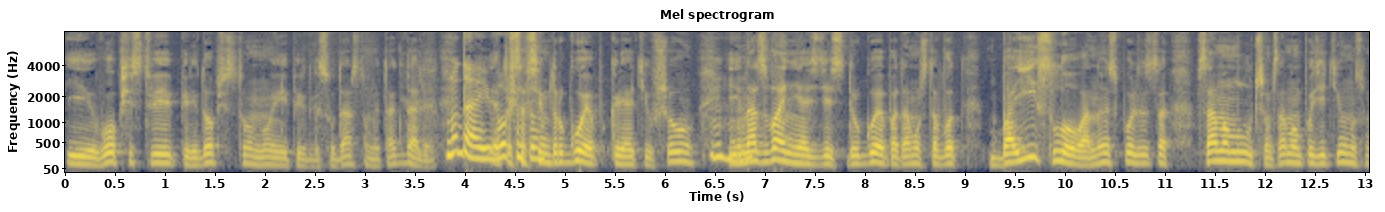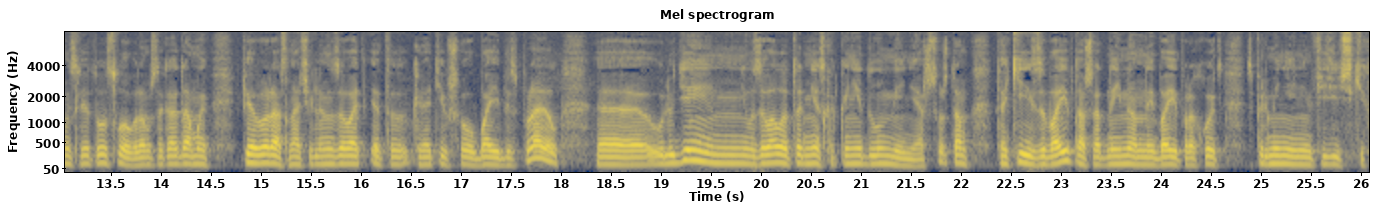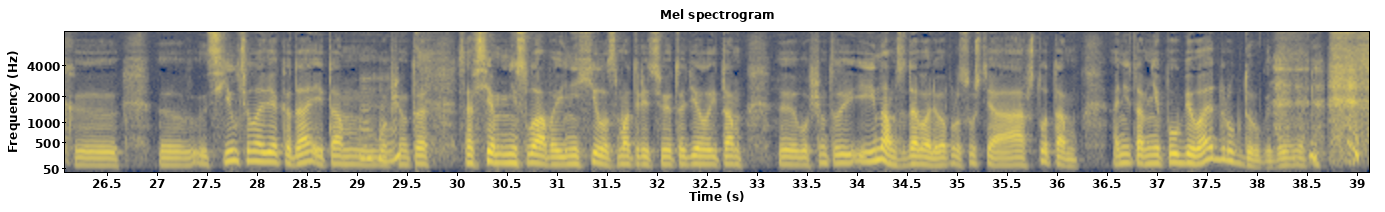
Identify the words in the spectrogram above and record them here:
и в обществе, перед обществом, ну и перед государством и так далее. Ну да, и Это в совсем другое креатив-шоу. Угу. И название здесь другое, потому что вот бои слова, оно используется в самом лучшем, в самом позитивном смысле этого слова. Потому что когда мы первый раз начали называть это креатив-шоу «Бои без правил», э, у людей не вызывало это несколько недоумения. А что же там такие за бои? Потому что одноименные бои проходят с применением физических э, э, сил человека, да, и там, угу. в общем-то, совсем не слабо и не хило смотреть все это дело. И там, э, в общем-то, и нам задавали вопрос, слушайте, а что там? Они там не поубивают друг друга?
